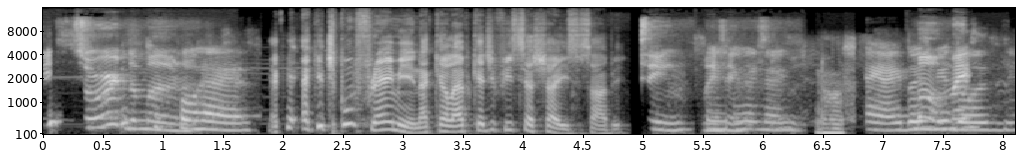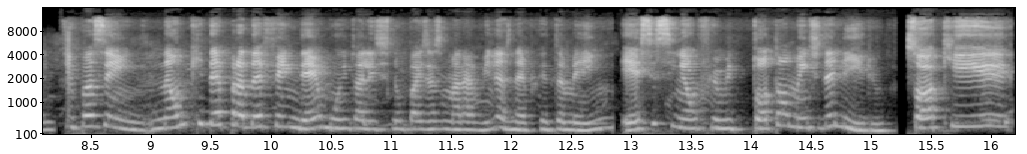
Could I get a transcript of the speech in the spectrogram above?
Que absurdo, mano. Porra, é. É que, é que tipo um frame, naquela época é difícil achar isso, sabe? Sim, mas Sim, é verdade. Nossa. É, aí Bom, mas- 2012. Tipo assim, não que dê pra defender muito Alice no País das Maravilhas, né? Porque também esse sim é um filme totalmente delírio. Só que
